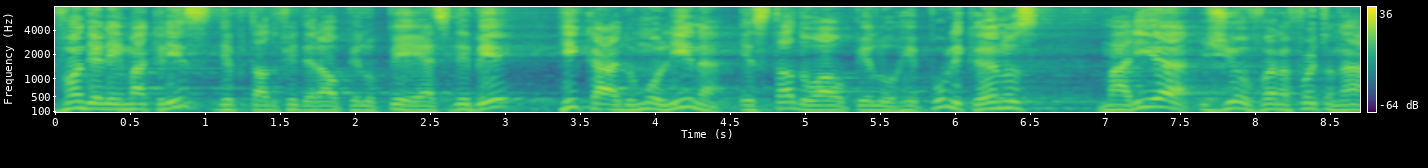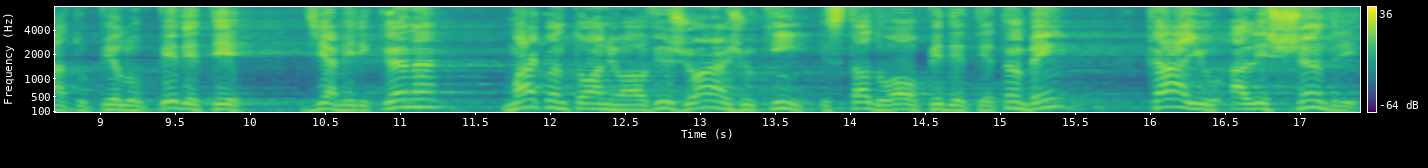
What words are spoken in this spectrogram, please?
Vanderlei Macris, deputado federal pelo PSDB, Ricardo Molina, estadual pelo Republicanos, Maria Giovana Fortunato pelo PDT de Americana, Marco Antônio Alves Jorge, Kim, estadual PDT também, Caio Alexandre,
